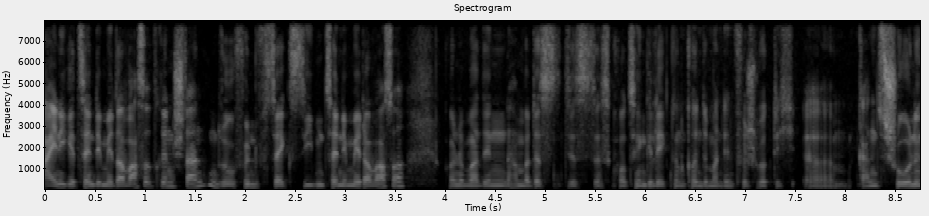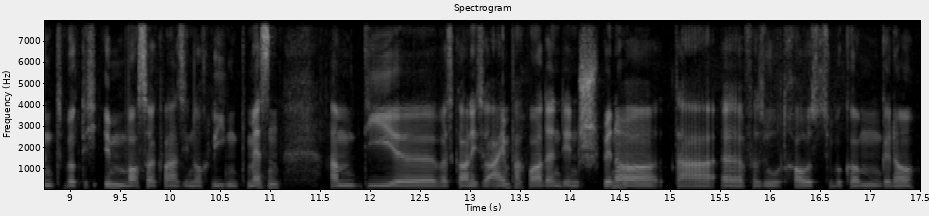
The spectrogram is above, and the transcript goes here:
einige Zentimeter Wasser drin standen, so 5, 6, 7 Zentimeter Wasser, konnte man den, haben wir das, das, das kurz hingelegt und konnte man den Fisch wirklich äh, ganz schonend, wirklich im Wasser quasi noch liegend messen. Haben die, äh, was gar nicht so einfach war, dann den Spinner da äh, versucht rauszubekommen, genau.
